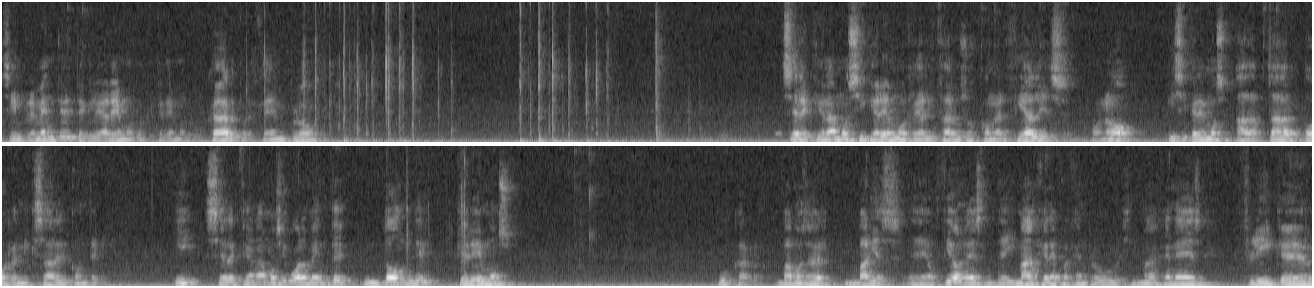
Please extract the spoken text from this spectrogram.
Simplemente teclearemos lo que queremos buscar, por ejemplo, seleccionamos si queremos realizar usos comerciales o no y si queremos adaptar o remixar el contenido. Y seleccionamos igualmente dónde queremos buscarlo. Vamos a ver varias eh, opciones de imágenes, por ejemplo Google Imágenes, Flickr,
